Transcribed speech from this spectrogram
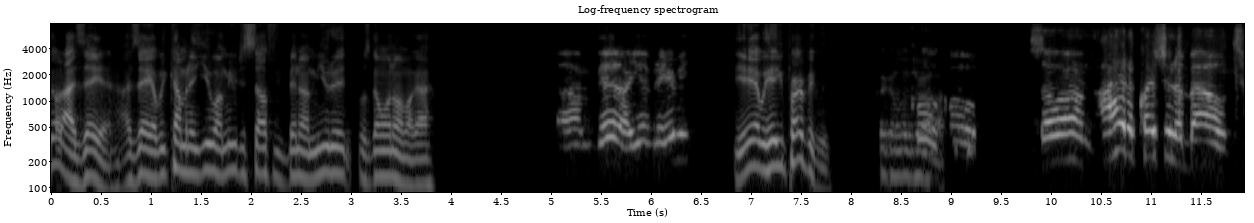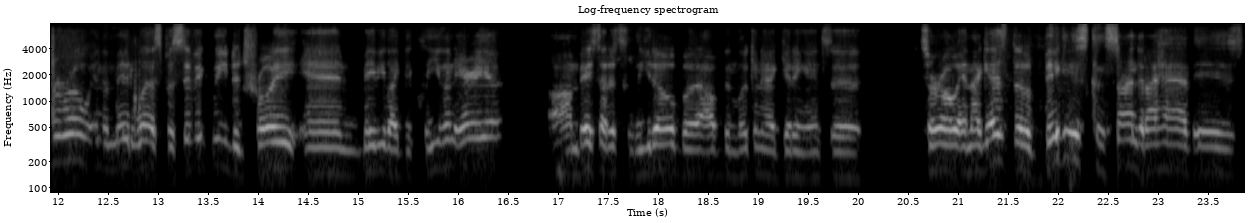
go to Isaiah. Isaiah, we coming to you. Unmute yourself. You've been unmuted. What's going on, my guy? I'm good. Are you able to hear me? Yeah, we hear you perfectly. Cool, cool. So, um, I had a question about Turo in the Midwest, specifically Detroit and maybe like the Cleveland area. I'm based out of Toledo, but I've been looking at getting into Turo, and I guess the biggest concern that I have is,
